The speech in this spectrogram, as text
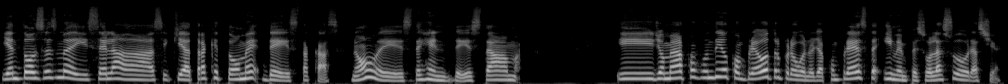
y entonces me dice la psiquiatra que tome de esta casa, ¿no? De, este gen, de esta marca. Y yo me había confundido, compré otro, pero bueno, ya compré este y me empezó la sudoración.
